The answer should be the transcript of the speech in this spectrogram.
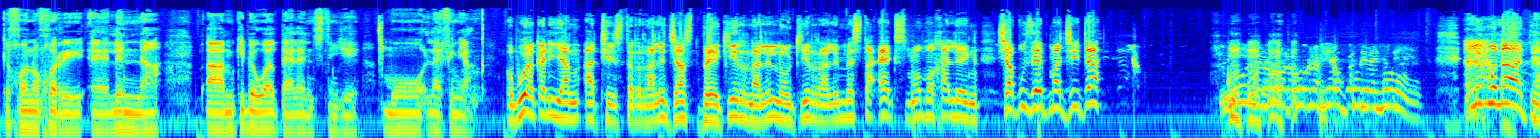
ke kgone gore eh, le nna um ke be well balanced nje mo lifeng yaka. O bua ka di-young artist re na le just back re na le loki re na le mr x mo mogaleng. Shapuzep majita le monate.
